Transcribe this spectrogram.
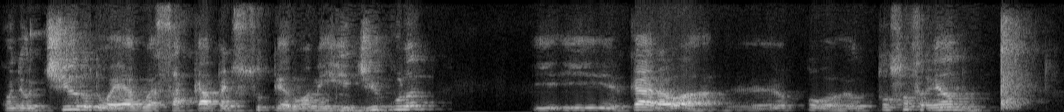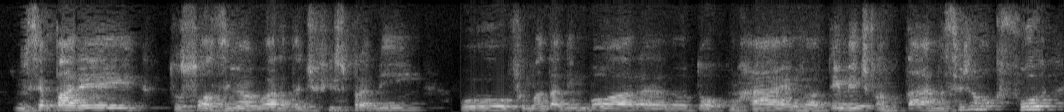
quando eu tiro do ego essa capa de super-homem ridícula, e, e, cara, ó, eu, pô, eu tô sofrendo, me separei, tô sozinho agora, tá difícil para mim, ou fui mandado embora, eu tô com raiva, tenho medo de fantasma, seja lá o que for,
